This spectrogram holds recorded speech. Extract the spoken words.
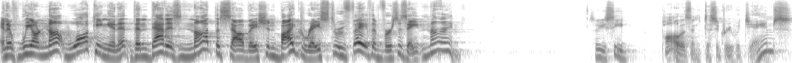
And if we are not walking in it, then that is not the salvation by grace through faith of verses 8 and 9. So you see, Paul doesn't disagree with James.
